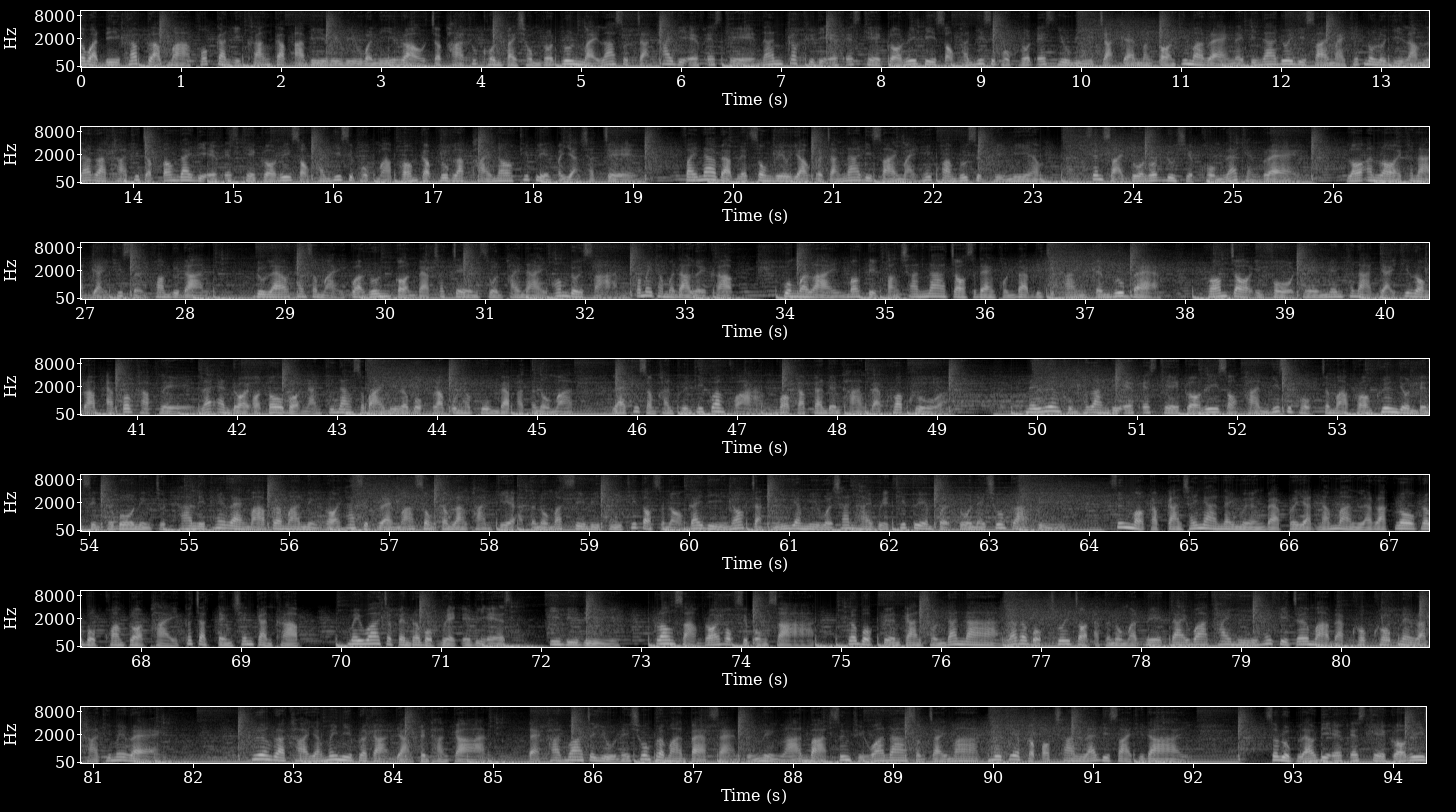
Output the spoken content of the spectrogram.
สวัสดีครับกลับมาพบกันอีกครั้งกับ RB Review วันนี้เราจะพาทุกคนไปชมรถรุ่นใหม่ล่าสุดจากค่าย DFSK นั่นก็คือ DFSK Glory ปี 2026 รถ SUV จากแดนมังกรที่มาแรงในปีหน้าด้วยดีไซน์ใหม่เทคโนโลยีล้ำและราคาที่จับต้องได้ DFSK Glory 2026 มาพร้อมกับรูปลักษณ์ภายนอกที่เปลี่ยนไปอย่างชัดเจน ไฟหน้าแบบเลดทรงเรียวยาวกระจังหน้าดีไซน์ใหม่ให้ความรู้สึกพรีเมียม เส้นสายตัวรถดูเฉียบคมและแข็งแรงล้ออันลอยขนาดใหญ่ที่เสริมความดุดัน ดูแล้วทันสมัยกว่ารุ่นก่อนแบบชัดเจน ส่วนภายในห้องโดยสารก็ไม่ธรรมดาเลยครับพวงมาลัยมัลติฟังก์ชันหน้าจอแสดงผลแบบดิจิทัลเต็มรูปแบบ พร้อมจออินโฟเทนเมนต์ขนาดใหญ่ที่รองรับ Apple CarPlay และ Android Auto เบาะหนังที่นั่งสบายมีระบบปรับอุณหภูมิแบบอัตโนมัติ และที่สำคัญพื้นที่กว้างขวางเหมาะกับการเดินทางแบบครอบครัว ในเรื่องขุมพลัง DFSK Glory 2026 จะมาพร้อมเครื่องยนต์เบนซินเทอร์โบ 1.5 ลิตรให้แรงม้าประมาณ 150 แรงม้าส่งกำลังผ่านเกียร์อัตโนมัติ CVT ที่ตอบสนองได้ดี นอกจากนี้ยังมีเวอร์ชันไฮบริดที่เตรียมเปิดตัวในช่วงกลางปี ซึ่งเหมาะกับการใช้งานในเมืองแบบประหยัดน้ำมันและรักโลกระบบความปลอดภัยก็จัดเต็มเช่นกันครับ ไม่ว่าจะเป็นระบบเบรก ABS EBD กล้อง 360 องศา ระบบเตือนการชนด้านหน้า และระบบช่วยจอดอัตโนมัติเรียกได้ว่าค่ายนี้ให้ฟีเจอร์มาแบบครบๆ ในราคาที่ไม่แรง เรื่องราคายังไม่มีประกาศอย่างเป็นทางการ แต่คาดว่าจะอยู่ในช่วงประมาณ 8 0 0 0 0 0ถึง 1 ล้านบาท ซึ่งถือว่าน่าสนใจมากเมื่อเทียบกับออปชันและดีไซน์ที่ได้สรุปแล้ว DFSK Glory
